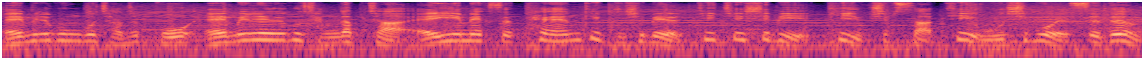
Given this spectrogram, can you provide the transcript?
M109 자주포, M119 장갑차, AMX-10, T91, T72, T64, T55S 등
